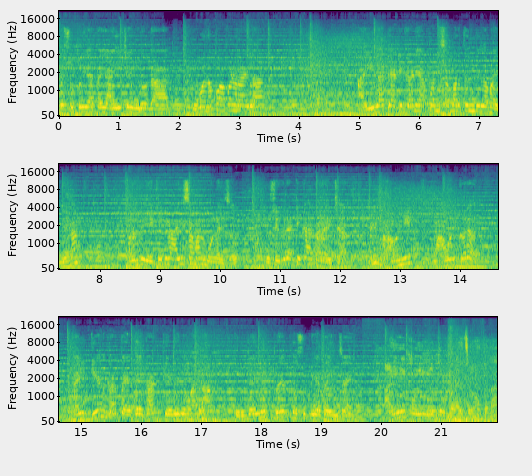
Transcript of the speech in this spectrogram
तर सुप्रियाताई आईच्या विरोधात उभं नको आपण राहिला आईला त्या ठिकाणी आपण समर्थन दिलं पाहिजे ना? परंतु एकीकडे आई समान बोलायचं दुसरीकडे टीका करायच्या आणि भावनिक मावळ करत काही गेन करता येते का? केविलवाला दुर्दैवी प्रयत्न सुप्रियाताईंचा आहे. आईने पोरी विरुद्ध उभं राहायचं नव्हतं ना?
